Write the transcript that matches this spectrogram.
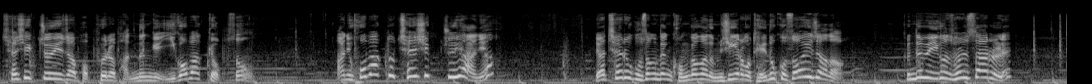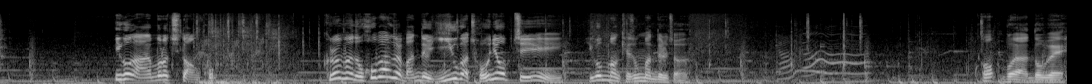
채식주의자 buff를 받는 게 이거밖에 없어. 아니, 호박도 채식주의 아니야? 야채로 구성된 건강한 음식이라고 대놓고 써있잖아. 근데 왜 이건 설사를 해? 이건 아무렇지도 않고 그러면 호박을 만들 이유가 전혀 없지 이것만 계속 만들자 어? 뭐야 너 왜?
